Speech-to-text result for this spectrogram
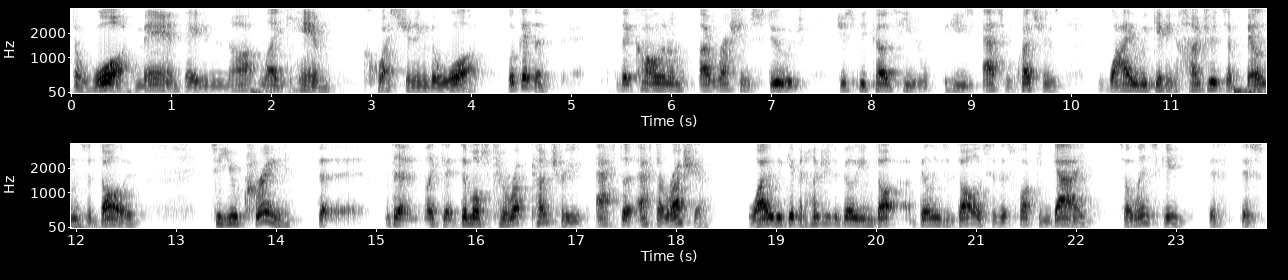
the war, man, they did not like him questioning the war. Look at the they're calling him a Russian stooge just because he's he's asking questions. Why are we giving hundreds of billions of dollars to Ukraine, the the like the, the most corrupt country after after Russia? Why are we giving hundreds of billion do- billions of dollars to this fucking guy, Zelensky, this this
